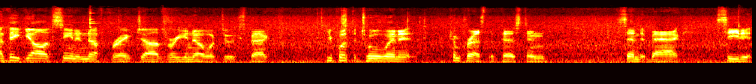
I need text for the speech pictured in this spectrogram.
I think y'all have seen enough brake jobs where you know what to expect. You put the tool in it, compress the piston, send it back, seat it,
